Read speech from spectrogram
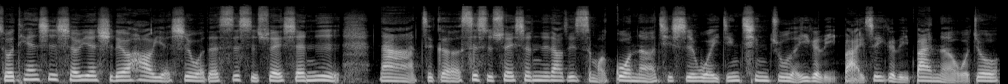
昨天是十二月十六号，也是我的四十岁生日。那这个四十岁生日到底怎么过呢？其实我已经庆祝了一个礼拜。这个礼拜呢，我就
